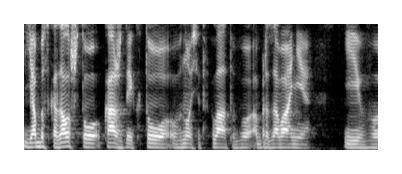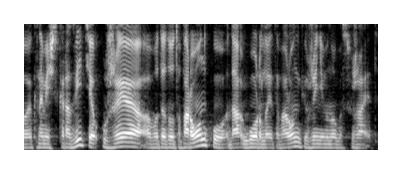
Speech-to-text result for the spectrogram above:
Я бы сказал, что каждый, кто вносит вклад в образование и в экономическое развитие, уже вот эту вот воронку, да, горло этой воронки уже немного сужает.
